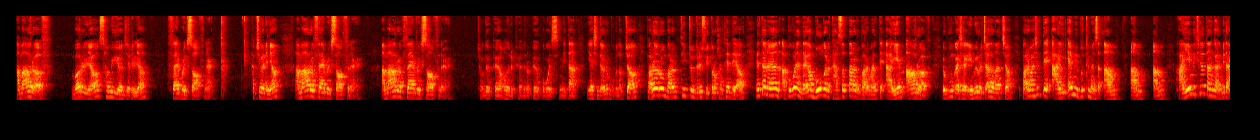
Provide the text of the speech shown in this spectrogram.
I'm out of, 뭐를요? 섬유유연제를요. fabric softener. 합치면은요. I'm out of fabric softener. I'm out of fabric softener. 정도의 표현, 오늘의 표현으로 배워보고 있습니다. 이해하시는데 어려운 부분 없죠? 바로 여러분 발음 팁 좀 드릴 수 있도록 할 텐데요. 일단은 앞부분에 내가 무언가를 다 썼다라고 발음할 때 I am out of 이 부분까지 제가 의미로 잘라놨죠. 발음하실 때 I am이 붙으면서 am, am, am I am이 틀렸다는 거 아닙니다.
